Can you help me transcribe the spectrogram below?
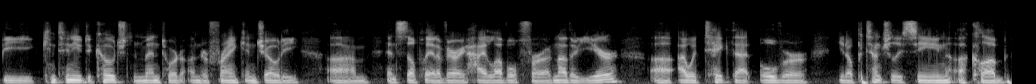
be continued to coached and mentored under Frank and Jody, um, and still play at a very high level for another year. Uh, I would take that over, you know, potentially seeing a club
